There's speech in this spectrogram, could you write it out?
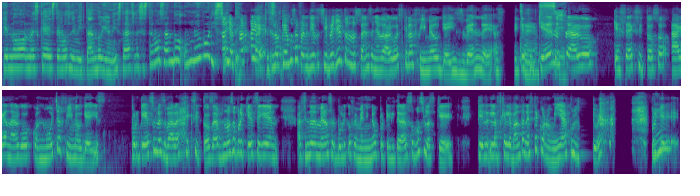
que no, no es que estemos limitando guionistas, les estamos dando un nuevo horizonte. y aparte, lo que hemos aprendido, si Bridgerton nos está enseñando algo, es que la female gaze vende. Así que si quieren hacer algo que sea exitoso, hagan algo con mucha female gaze, porque eso les va a dar éxito. O sea, no sé por qué siguen haciendo de menos el público femenino, porque literal somos las que tienen, las que levantan esta economía cultural. porque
